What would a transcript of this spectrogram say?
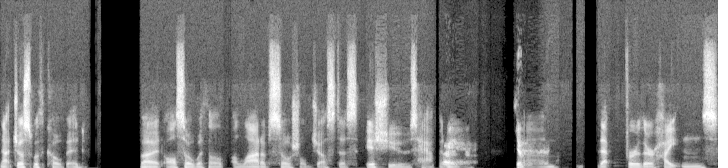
not just with COVID, but also with a, a lot of social justice issues happening. Right. Yep. Um, that further heightens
